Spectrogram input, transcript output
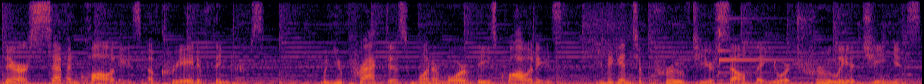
There are seven qualities of creative thinkers. When you practice one or more of these qualities, you begin to prove to yourself that you are truly a genius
